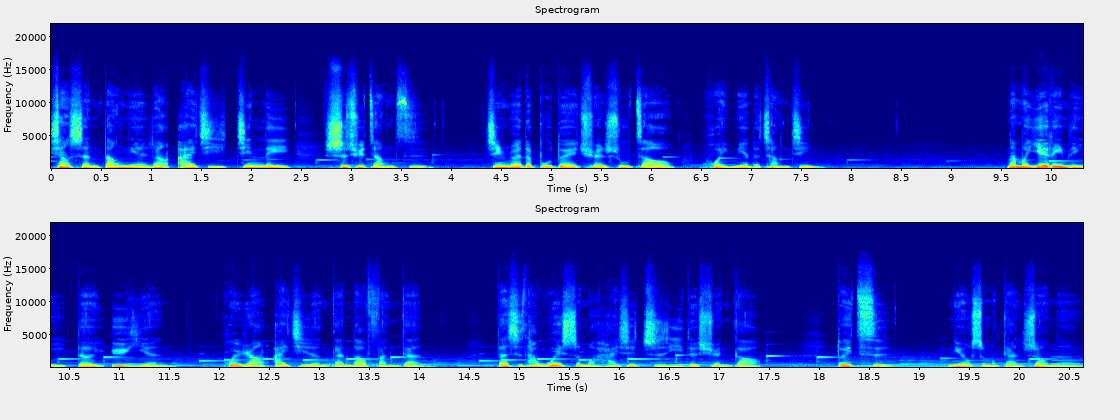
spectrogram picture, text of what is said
像神当年让埃及经历失去长子、精锐的部队全数遭毁灭的场景，那么耶利米的预言会让埃及人感到反感，但是他为什么还是执意的宣告？对此，你有什么感受呢？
